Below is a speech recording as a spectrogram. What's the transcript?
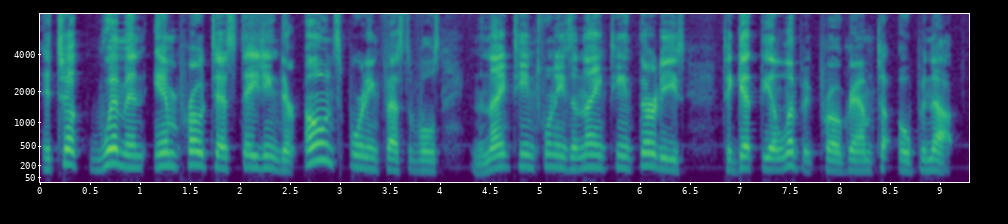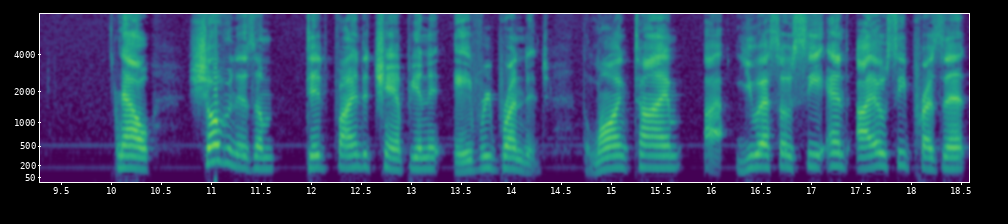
it took women in protest staging their own sporting festivals in the 1920s and 1930s to get the Olympic program to open up. Now, chauvinism did find a champion in Avery Brundage, the longtime uh, USOC and IOC president,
